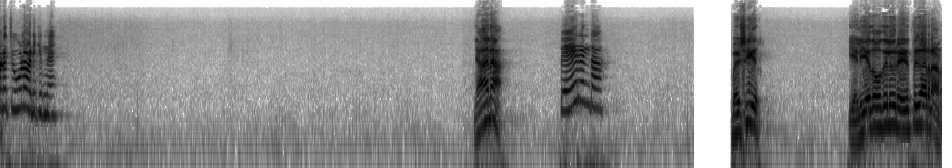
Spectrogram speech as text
അവിടെ ചൂളം അടിക്കുന്നേ? ഞാനാ. പേരെന്താ? ബഷീർ. എളിയ തോതിൽ ഒരു എഴുത്തുകാരനാണ്.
